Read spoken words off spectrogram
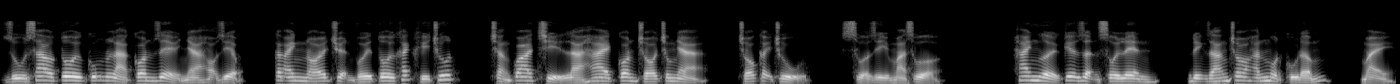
dù sao tôi cũng là con rể nhà họ Diệp, các anh nói chuyện với tôi khách khí chút, chẳng qua chỉ là hai con chó trong nhà, chó cậy chủ, sủa gì mà sủa. Hai người kia giận sôi lên, định dáng cho hắn một cú đấm, mày.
